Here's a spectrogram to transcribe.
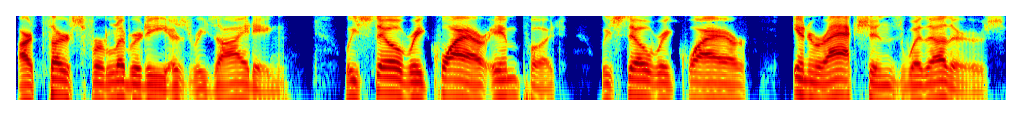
our thirst for liberty is residing, we still require input. We still require interactions with others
